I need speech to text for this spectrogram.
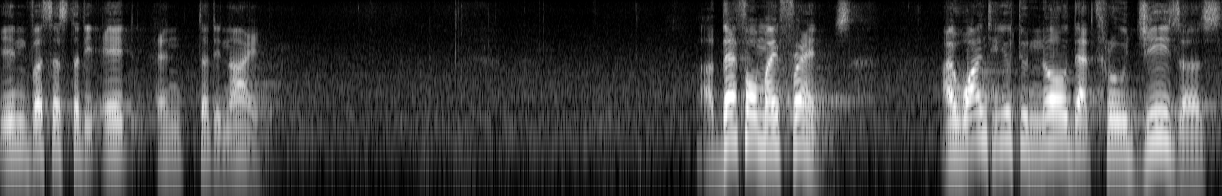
in verses 38 and 39. Uh, Therefore, my friends, I want you to know that through Jesus,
